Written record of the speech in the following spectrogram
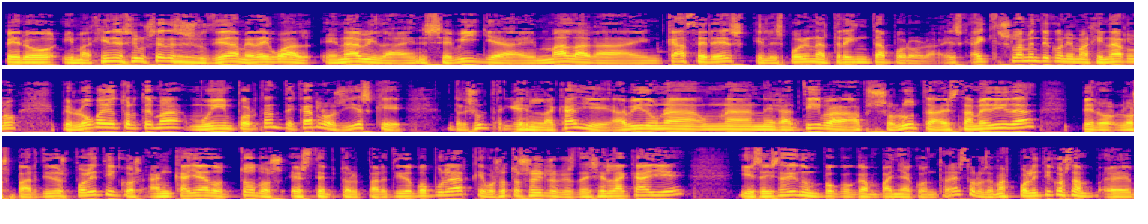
pero imagínense ustedes en su ciudad, me da igual, en Ávila, en Sevilla, en Málaga, en Cáceres, que les ponen a 30 por hora. Es, hay que solamente con imaginarlo, pero luego hay otro tema muy importante, Carlos, y es que resulta que en la calle ha habido una, una negativa absoluta a esta medida, pero los partidos políticos han callado todos, excepto el Partido Popular, que vosotros sois los que estáis en la calle y estáis haciendo un poco campaña contra esto. Los demás políticos, eh,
